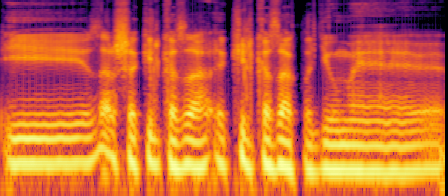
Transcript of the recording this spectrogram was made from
І зараз ще кілька, за- кілька закладів ми, е,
